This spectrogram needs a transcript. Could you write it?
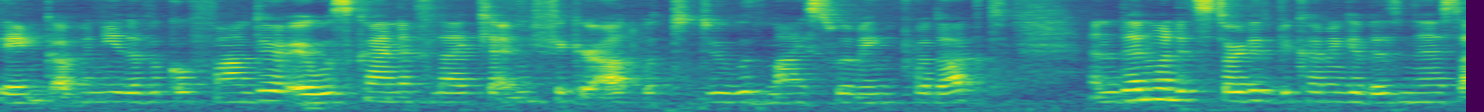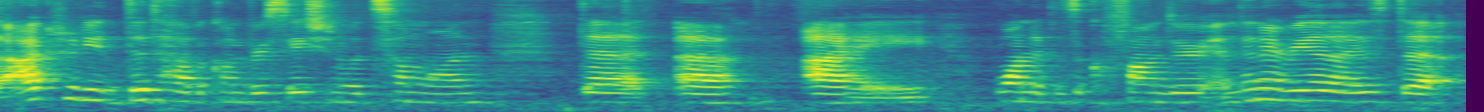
think of a need of a co-founder. It was kind of like let me figure out what to do with my swimming product. And then when it started becoming a business, I actually did have a conversation with someone that uh, I wanted as a co-founder, and then I realized that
